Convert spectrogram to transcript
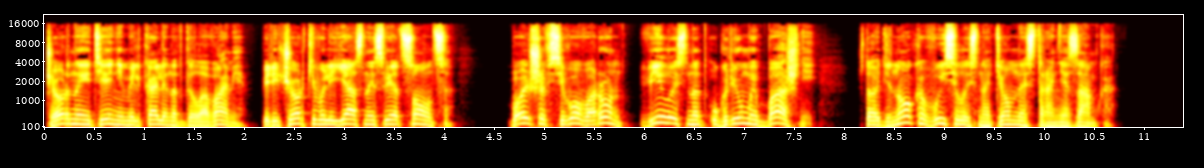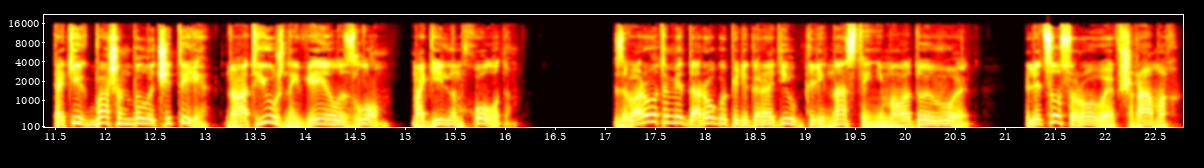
Черные тени мелькали над головами, перечеркивали ясный свет солнца. Больше всего ворон вилось над угрюмой башней, что одиноко высилась на темной стороне замка. Таких башен было четыре, но от южной веяло злом, могильным холодом. За воротами дорогу перегородил коренастый немолодой воин. Лицо суровое, в шрамах,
